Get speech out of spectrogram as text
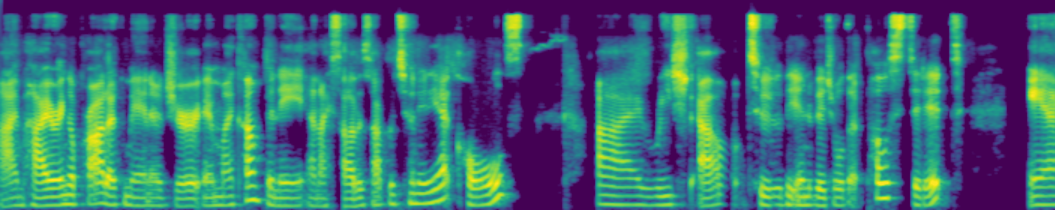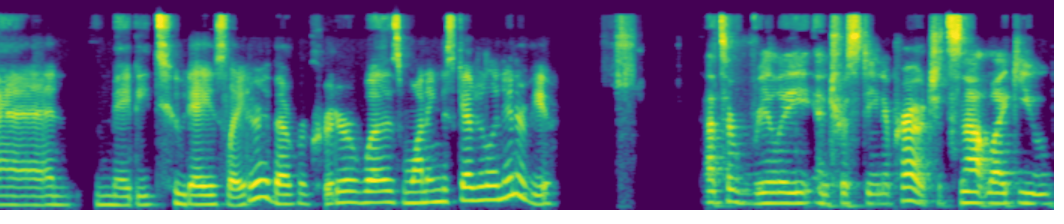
I'm hiring a product manager in my company and I saw this opportunity at Kohl's I reached out to the individual that posted it. And maybe two days later, the recruiter was wanting to schedule an interview. That's a really interesting approach. It's not like you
